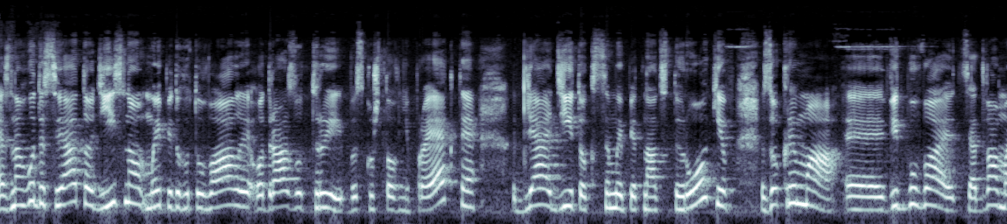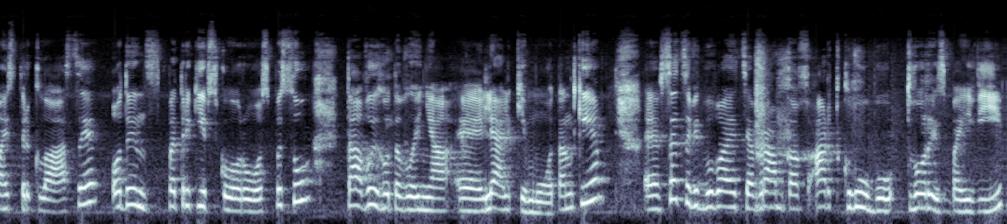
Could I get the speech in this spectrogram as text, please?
З нагоди свято дійсно ми підготували одразу три безкоштовні проекти для діток 7-15 років. Зокрема, е, відбуваються два майстер-класи: один з петриківського розпису та виготовлення е, ляльки-мотанки. Е, Все це відбувається в рамках арт-клубу Твори з Байві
